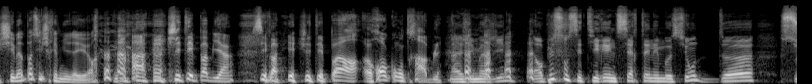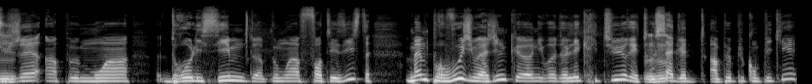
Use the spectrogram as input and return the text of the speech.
sais même pas si je serais venu d'ailleurs. j'étais pas bien. C'est pas. J'étais pas rencontrable. Ah, J'imagine. En plus, on s'est tiré une certaine émotion de sujets un peu moins drôlissimes, de- un peu moins fantaisistes. Même pour vous, j'imagine qu'au niveau de l'écriture et tout, Mhm. ça a dû être un peu plus compliqué.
